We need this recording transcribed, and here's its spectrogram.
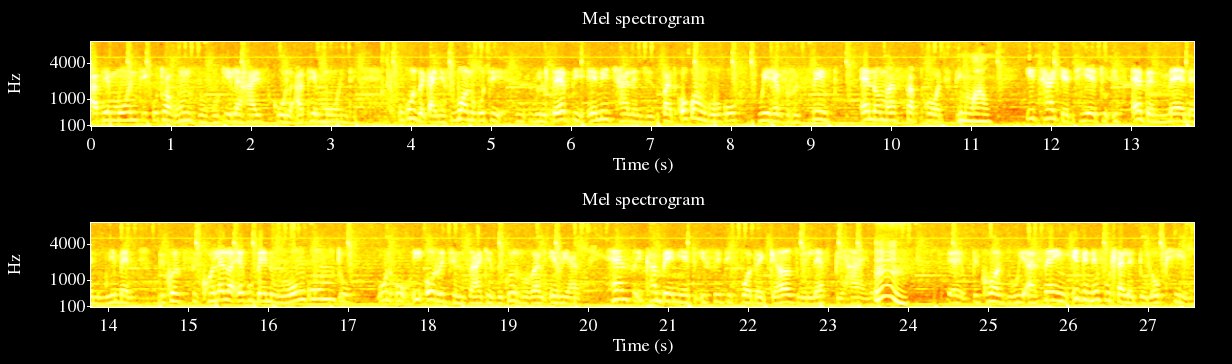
apha emonti kuthiwa ngumzuvukile high school apha emonti ukuze kanye sibone ukuthi will there be any challenges but okwangoku we have received enormous support wow. i-target yethu it's urban men and women because sikholelwa ekubeni wonke umntu u- u- i-origin zakhe zikwi-rural areas. Hence icampaign yethu isithi for the girls we left behind. Mm. uh, because we are saying even if uhlala edolophini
